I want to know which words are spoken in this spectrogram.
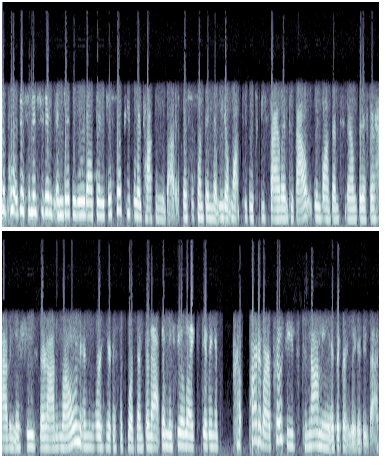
support this initiative and get the word out there just so people are talking about it. This is something that we don't want people to be silent about. We want them to know that if they're having issues, they're not alone, and we're here to support them for that. And we feel like giving a pr- part of our proceeds to NAMI is a great way to do that.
